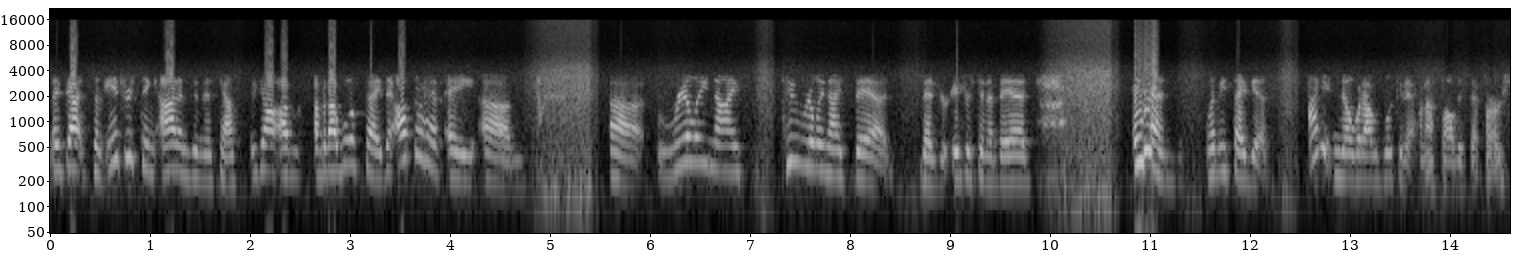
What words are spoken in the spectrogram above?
they've got some interesting items in this house. But Y'all, um, but I will say they also have a um, uh, really nice, two really nice beds. That if you're interested in a bed, and let me say this: I didn't know what I was looking at when I saw this at first.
